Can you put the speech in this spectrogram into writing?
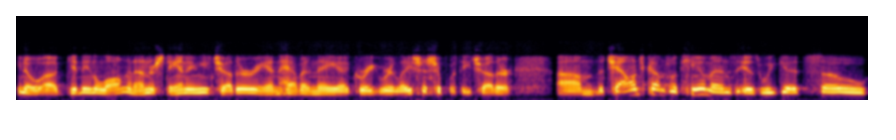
you know, uh, getting along and understanding each other and having a, a great relationship with each other. Um, the challenge comes with humans is we get so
